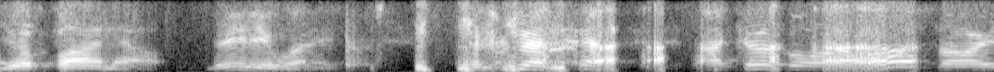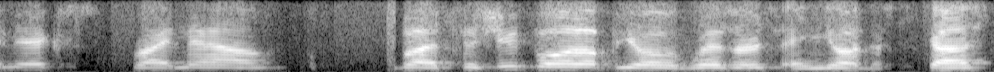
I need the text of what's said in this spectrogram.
You'll find out. But anyway, I could go on. Sorry, Knicks, right now. But since you brought up your Wizards and your disgust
